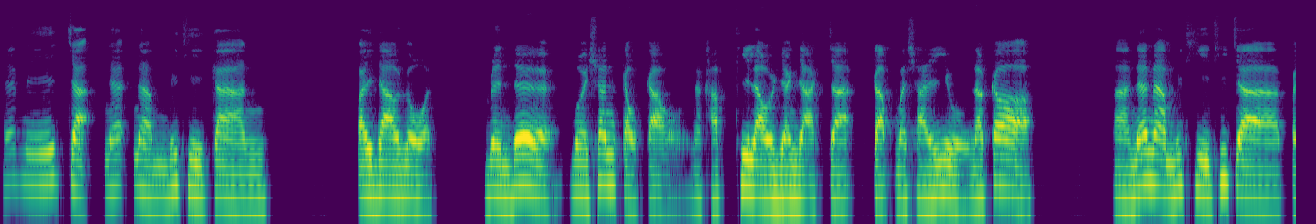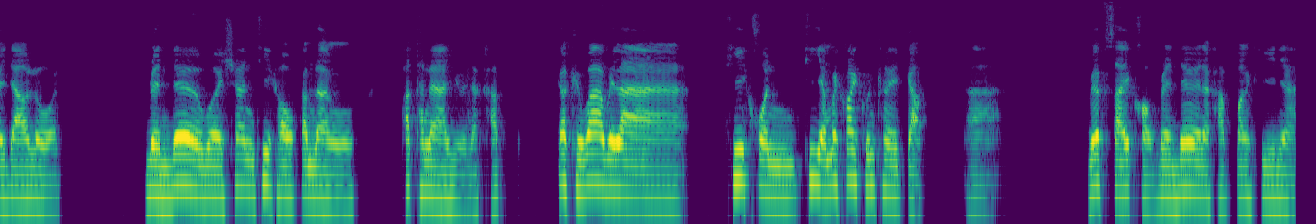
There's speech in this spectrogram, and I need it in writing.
เทปนี้จะแนะนำวิธีการไปดาวน์โหลด Blender เวอร์ชันเก่าๆนะครับ ที่เรายังอยากจะกลับมาใช้อยู่ แล้วก็แนะนำวิธีที่จะไปดาวน์โหลด Blender เวอร์ชันที่เขากำลังพัฒนาอยู่นะครับ ก็คือว่าเวลาที่คนที่ยังไม่ค่อยคุ้นเคยกับเว็บไซต์ของ Blender นะครับ บางทีเนี่ย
